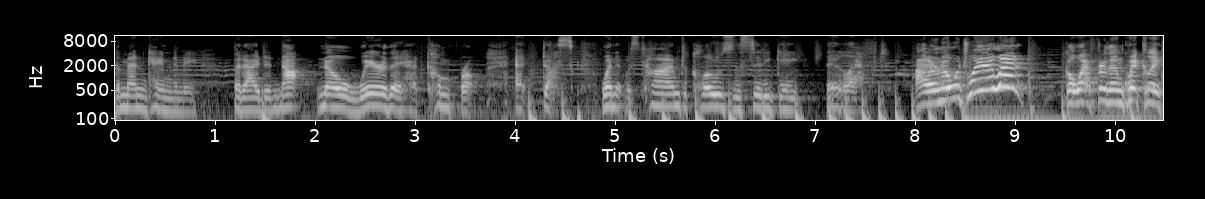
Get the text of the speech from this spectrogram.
the men came to me, but I did not know where they had come from. At dusk, when it was time to close the city gate, they left. I don't know which way they went. Go after them quickly.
